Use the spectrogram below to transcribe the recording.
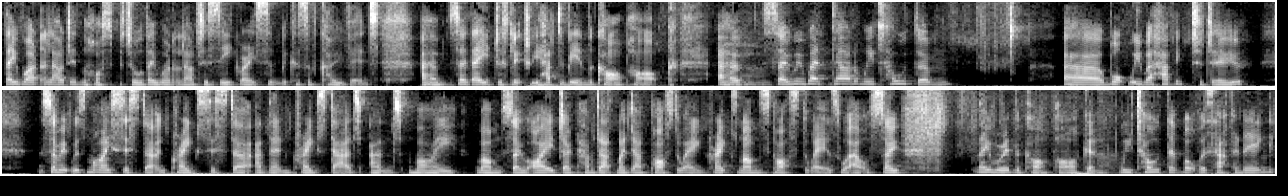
They weren't allowed in the hospital. They weren't allowed to see Grayson because of COVID. Um, so they just literally had to be in the car park. Um, So we went down and we told them uh, what we were having to do. So it was my sister and Craig's sister, and then Craig's dad and my mum. So I don't have a dad. My dad passed away, and Craig's mum's passed away as well. So they were in the car park, and we told them what was happening.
